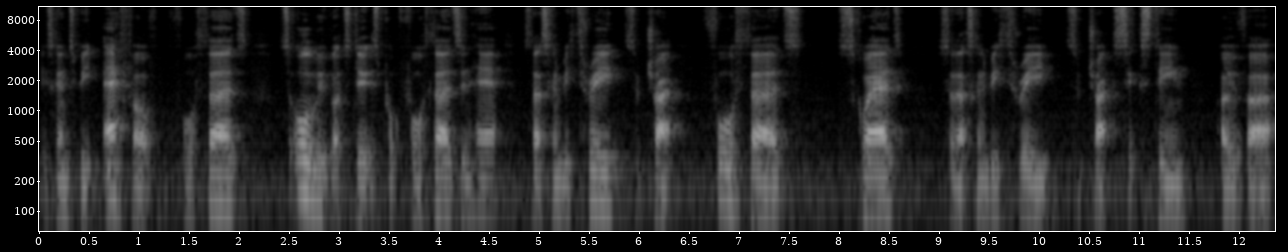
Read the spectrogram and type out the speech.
is going to be f of 4 thirds. So all we've got to do is put 4 thirds in here. So that's going to be 3 subtract 4 thirds squared. So that's going to be 3 subtract 16 over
